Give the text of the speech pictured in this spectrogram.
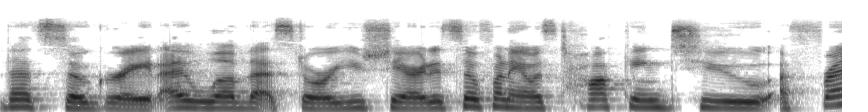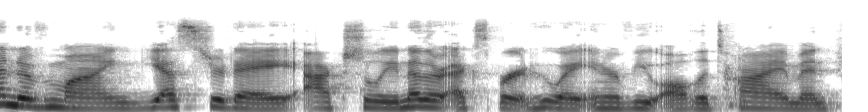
That's so great. I love that story you shared. It's so funny. I was talking to a friend of mine yesterday, actually, another expert who I interview all the time. And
